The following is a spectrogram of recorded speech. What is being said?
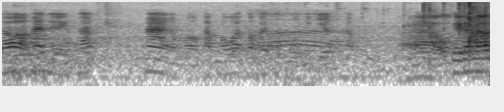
ก็ให้ตัวเองสักห้าก็พอครับ เพราะว่าต้องไปฝึกฝนอีกเยอะครับ อ่า โอเคนะครับ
